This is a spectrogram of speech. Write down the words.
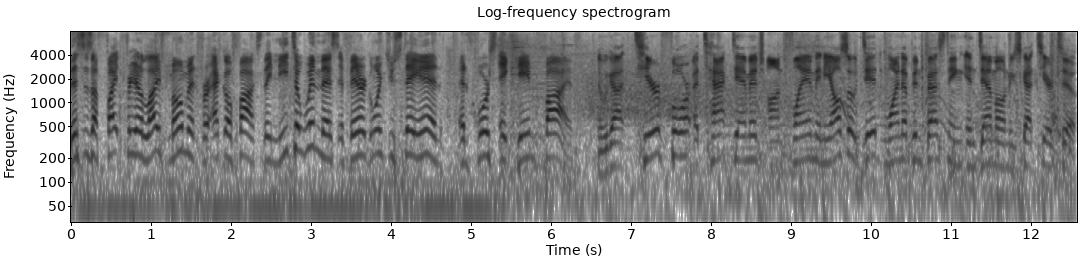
This is a fight for your life moment for Echo Fox. They need to win this if they are going to stay in and force a game five. And we got tier four attack damage on Flame, and he also did wind up investing in Demo, and he's got tier two.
